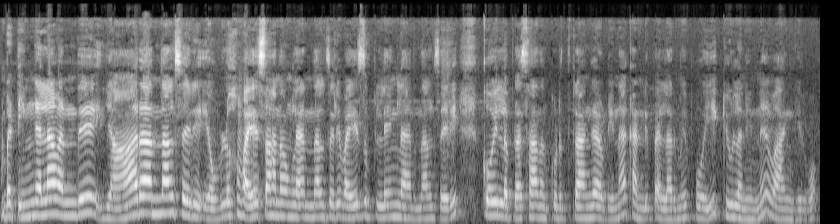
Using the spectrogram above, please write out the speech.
பட் இங்கெல்லாம் வந்து யாராக இருந்தாலும் சரி எவ்வளோ வயசானவங்களாக இருந்தாலும் சரி வயசு பிள்ளைங்களா இருந்தாலும் சரி கோயிலில் பிரசாதம் கொடுத்துட்டாங்க அப்படின்னா கண்டிப்பாக எல்லாருமே போய் க்யூவில் நின்று வாங்கிடுவோம்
